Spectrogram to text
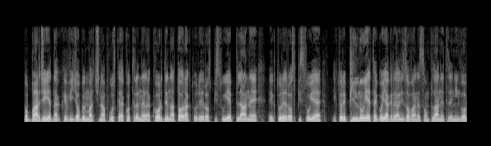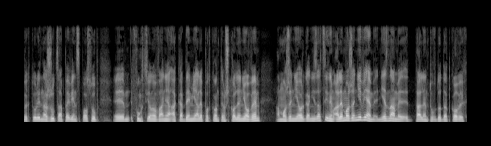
no bardziej jednak widziałbym Marcina Płuska jako trenera koordynatora, który rozpisuje plany, e, który rozpisuje, e, który pilnuje tego, jak realizowane są plany treningowe, który narzuca pewien sposób funkcjonowania akademii, ale pod kątem szkoleniowym, a może nie organizacyjnym, ale może nie wiemy, nie znamy talentów dodatkowych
